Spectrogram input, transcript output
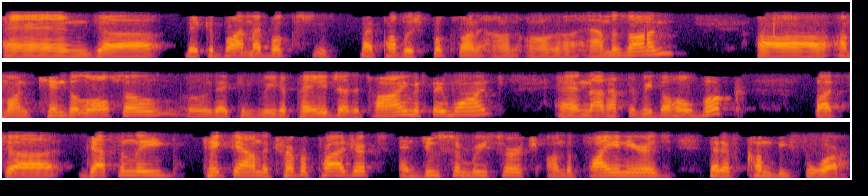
and uh, they could buy my books, my published books on on, on uh, Amazon. Uh, I'm on Kindle also. They can read a page at a time if they want, and not have to read the whole book. But uh, definitely take down the Trevor projects and do some research on the pioneers that have come before.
